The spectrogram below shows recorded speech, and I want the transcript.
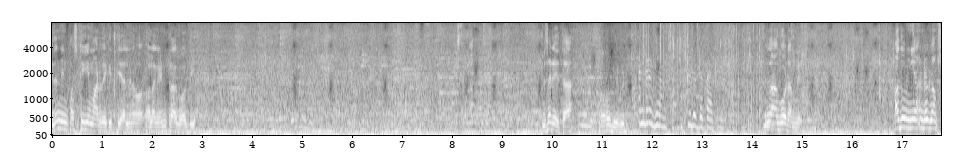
ಇದನ್ನ ನೀನು ಫಸ್ಟಿಗೆ ಮಾಡ್ಬೇಕಿತ್ತೀಯ ಅಲ್ಲಿ ಒಳಗೆ ಎಂಟ್ರ್ ಬಿಸಾಡಿ ಆಯ್ತಾ ಹೋಗ್ಲಿ ಬಿಡು. ಹಂಡ್ರೆಡ್ ಗ್ರಾಮ್ಸ್ ಅಷ್ಟು ದೊಡ್ಡ ಪ್ಯಾಕೆಟ್ ಇದು. ಆ ಗೋಡಂಬಿ. ಅದು ನೀ ಹಂಡ್ರೆಡ್ ಗ್ರಾಮ್ಸ್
